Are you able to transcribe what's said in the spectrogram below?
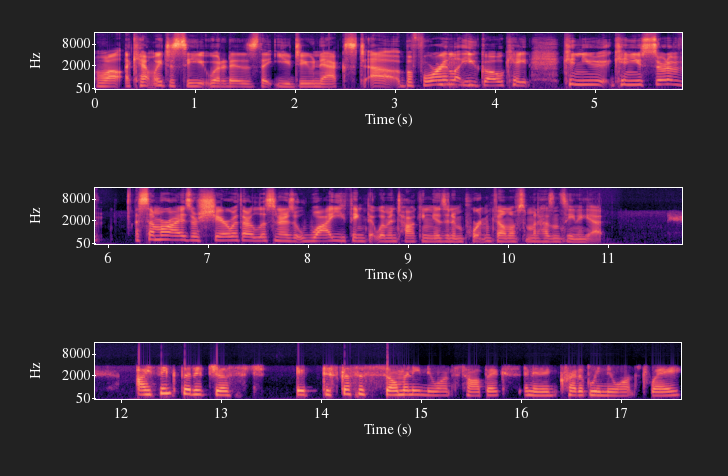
Well, I can't wait to see what it is that you do next. Uh, before I let you go, Kate, can you can you sort of summarize or share with our listeners why you think that Women Talking is an important film if someone hasn't seen it yet? I think that it just it discusses so many nuanced topics in an incredibly nuanced way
